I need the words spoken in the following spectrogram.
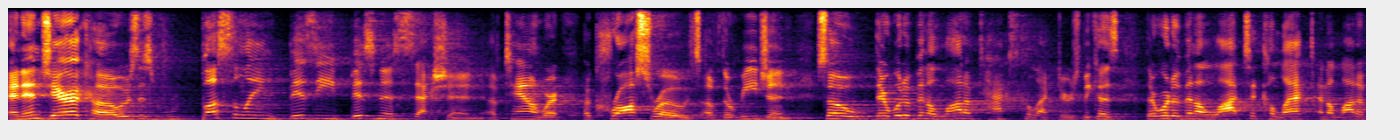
And in Jericho, it was this bustling, busy business section of town where a crossroads of the region. So there would have been a lot of tax collectors because there would have been a lot to collect and a lot of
